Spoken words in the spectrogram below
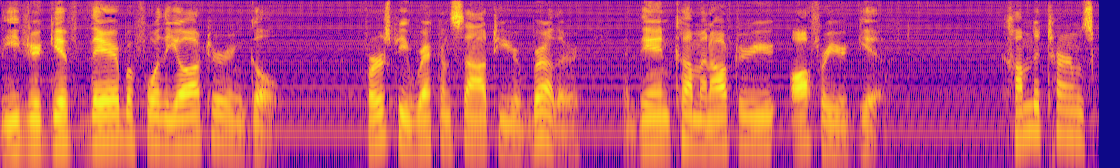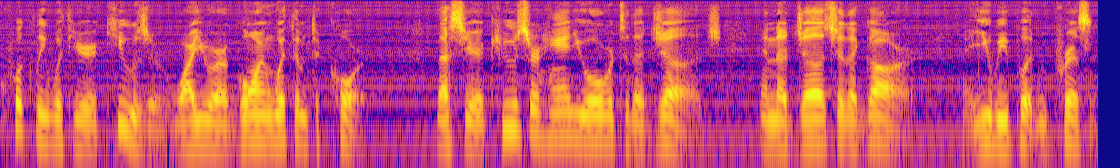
leave your gift there before the altar and go. First be reconciled to your brother, and then come and offer offer your gift. Come to terms quickly with your accuser while you are going with him to court, lest your accuser hand you over to the judge, and the judge to the guard, and you be put in prison.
